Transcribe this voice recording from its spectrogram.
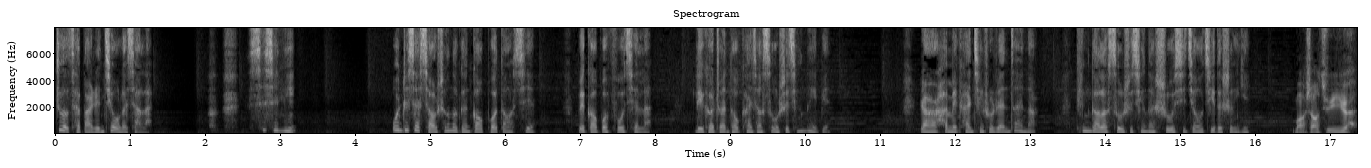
这才把人救了下来。谢谢你。温之夏小声的跟高博道谢，被高博扶起来，立刻转头看向宋时清那边。然而还没看清楚人在哪儿，听到了宋时清那熟悉焦急的声音：“马上去医院。”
